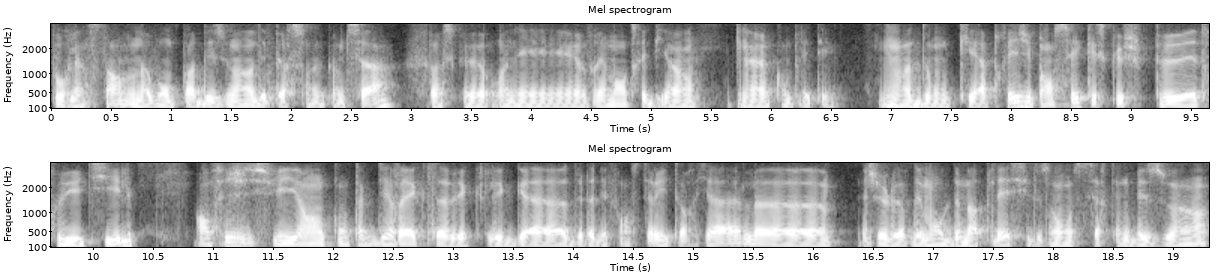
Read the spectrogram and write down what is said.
pour l'instant, nous n'avons pas besoin de personnes comme ça parce qu'on est vraiment très bien euh, complété. Donc après, j'ai pensé qu'est-ce que je peux être utile? En fait, je suis en contact direct avec les gars de la défense territoriale. Euh, je leur demande de m'appeler s'ils ont certains besoins.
